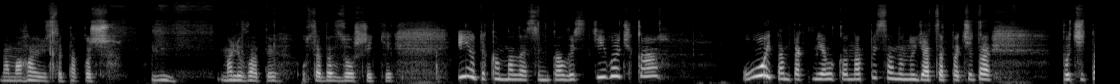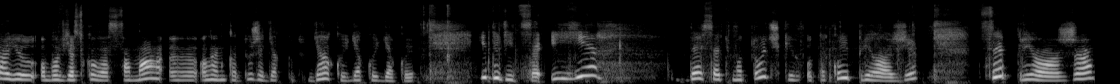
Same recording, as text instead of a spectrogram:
намагаюся також малювати у себе в зошиті. І отака малесенька листівочка. Ой, там так мілко написано, ну я це почитаю. Почитаю обов'язково сама. Е, Оленка, дуже дякую, дякую, дякую, дякую. І дивіться, і є 10 моточків отакої пряжі. Це пряжа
